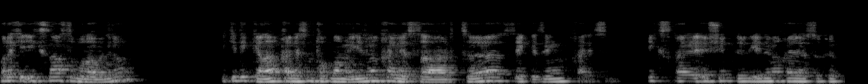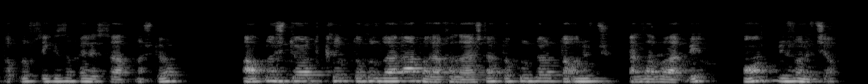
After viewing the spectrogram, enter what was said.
Buradaki x nasıl bulabilirim? İki dik yanan karesinin toplamı 7'nin karesi artı 8'in karesi x kare eşittir. 7'nin karesi 49. 8'in karesi 64. 64, 49 daha ne yapar arkadaşlar? 9, 4 de 13. Elde var 1. 10, 113 yaptı.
